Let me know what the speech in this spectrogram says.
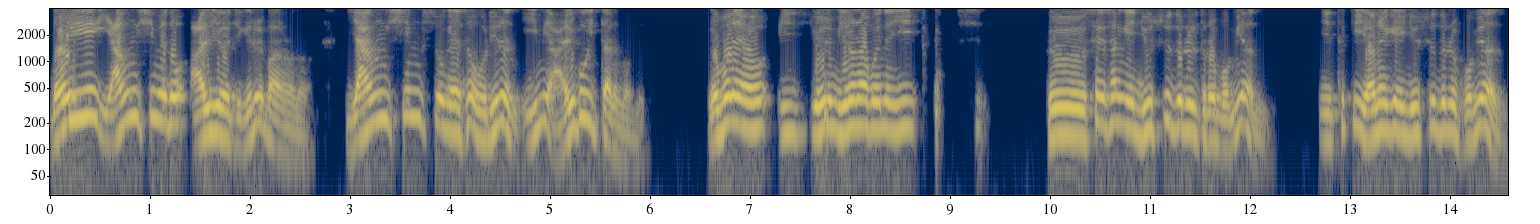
너희의 양심에도 알려지기를 바라노. 양심 속에서 우리는 이미 알고 있다는 겁니다. 요번에 이, 요즘 일어나고 있는 이 그 세상의 뉴스들을 들어보면 이 특히 연예계 뉴스들을 보면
